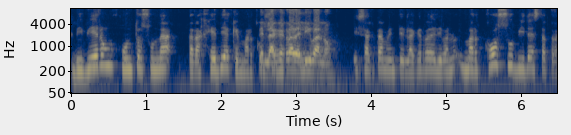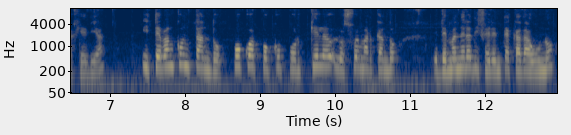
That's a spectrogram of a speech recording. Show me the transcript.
vivieron juntos una tragedia que marcó... De la guerra del Líbano. Exactamente, la guerra del Líbano. Marcó su vida esta tragedia y te van contando poco a poco por qué los fue marcando de manera diferente a cada uno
